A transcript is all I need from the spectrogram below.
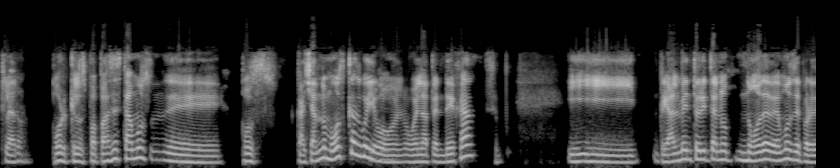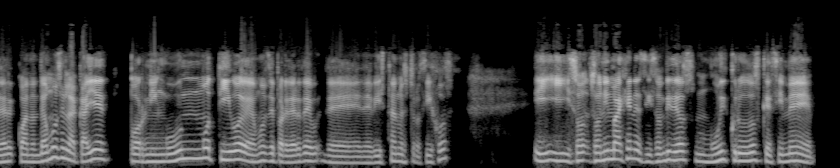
claro. porque los papás estamos, eh, pues, cachando moscas, güey, o, o en la pendeja. y realmente ahorita no, no debemos de perder, cuando andemos en la calle, por ningún motivo debemos de perder de, de- de vista a nuestros hijos. Y, y son, son imágenes y son videos muy crudos que sí me,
